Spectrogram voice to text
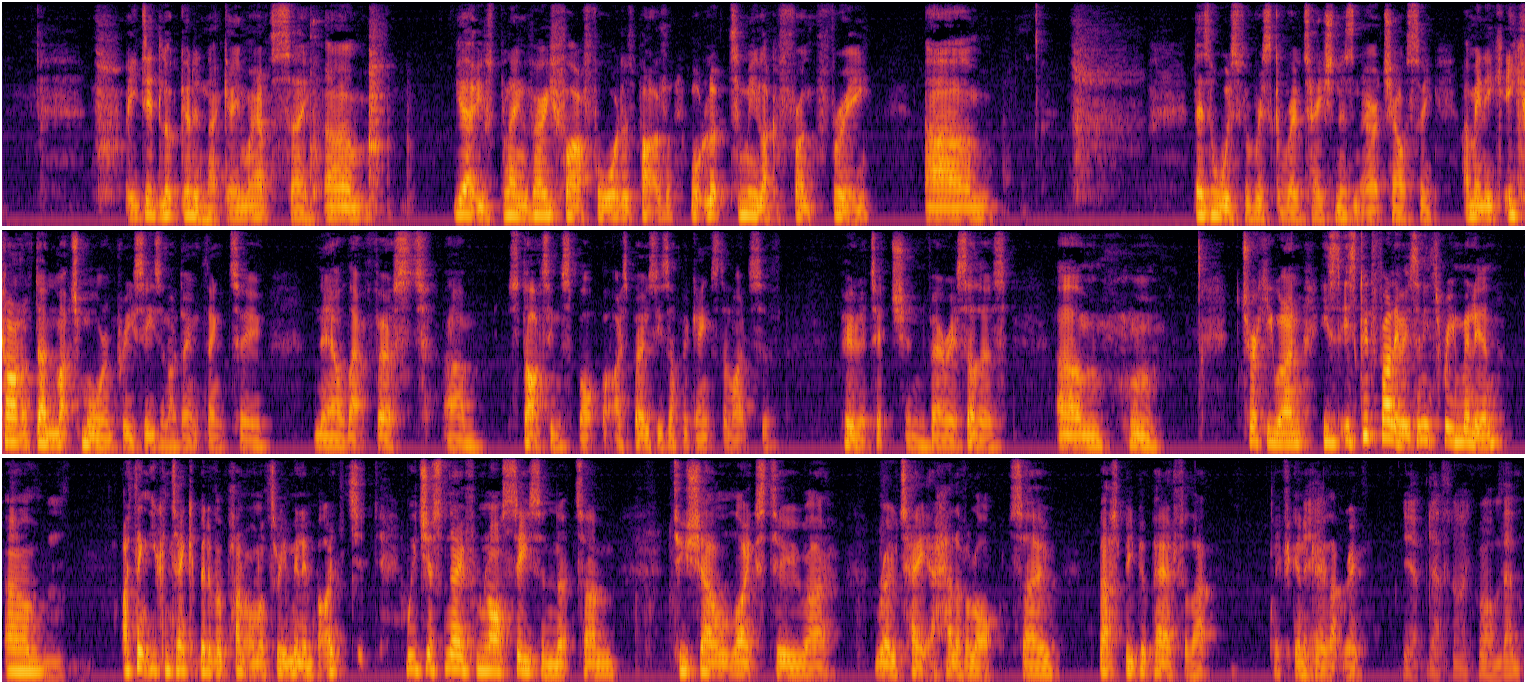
He did look good in that game, I have to say. Um, yeah, he was playing very far forward as part of what looked to me like a front three. Um, there's always the risk of rotation, isn't there, at Chelsea? I mean, he, he can't have done much more in pre season, I don't think, to nail that first um, starting spot. But I suppose he's up against the likes of Pulisic and various others. Um, hmm. Tricky one. He's, he's good value. It's only three million. Um, mm. I think you can take a bit of a punt on a three million, but I, we just know from last season that um, Tuchel likes to uh, rotate a hell of a lot. So best be prepared for that if you're going to yeah. go that route. Yeah, definitely. On, Ben.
